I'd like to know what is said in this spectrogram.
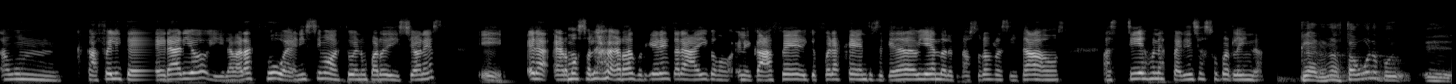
a un café literario y la verdad que estuvo buenísimo, estuve en un par de ediciones y era hermoso la verdad porque era estar ahí como en el café y que fuera gente, se quedara viendo lo que nosotros recitábamos, así es una experiencia súper linda. Claro, no, está bueno porque eh,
